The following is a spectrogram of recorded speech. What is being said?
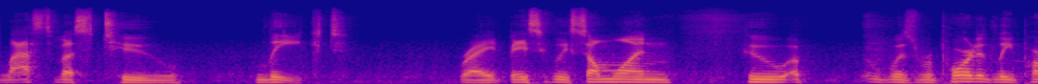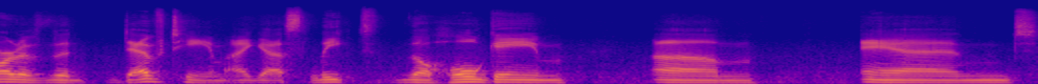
last of us 2 leaked right? Basically, someone who uh, was reportedly part of the dev team, I guess, leaked the whole game. Um, and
